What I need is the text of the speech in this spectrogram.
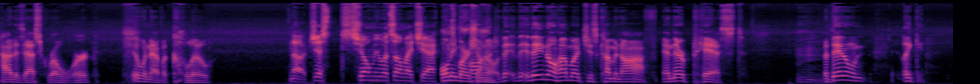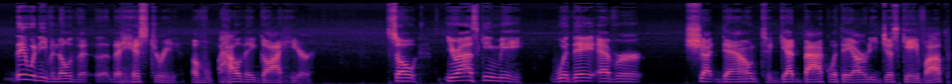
how does escrow work? They wouldn't have a clue. No, just show me what's on my check. Only Oh Marshawn. no, they, they they know how much is coming off, and they're pissed. But they don't like. They wouldn't even know the the history of how they got here. So you're asking me, would they ever shut down to get back what they already just gave up?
